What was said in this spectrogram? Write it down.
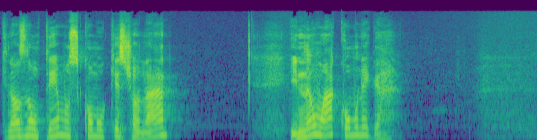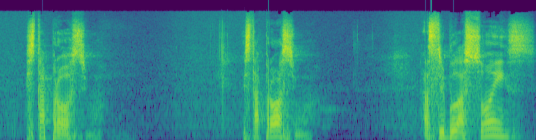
que nós não temos como questionar e não há como negar. Está próximo. Está próximo. As tribulações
